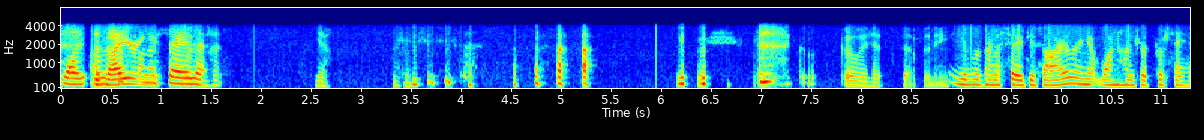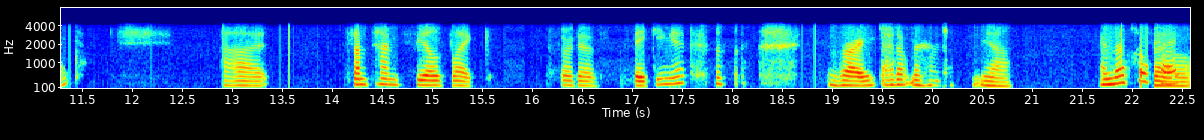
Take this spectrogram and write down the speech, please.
Well, I was just desiring. going to say that. Yeah. go, go ahead, Stefanie. you were going to say desiring it 100%. Uh, sometimes feels like sort of faking it. Right. I don't know how. Yeah. And that's okay. So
